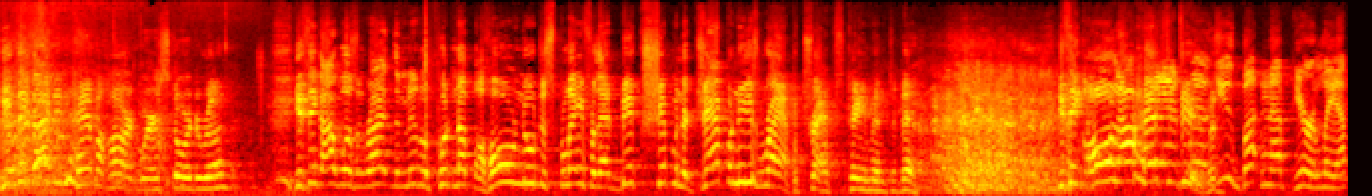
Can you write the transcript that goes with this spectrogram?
You think I didn't have a hardware store to run? You think I wasn't right in the middle of putting up a whole new display for that big shipment of Japanese rabbit traps came in today? You think all I had to do was... you button up your lip?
